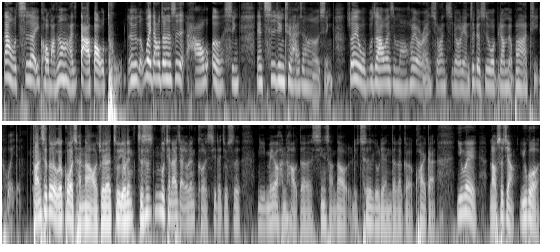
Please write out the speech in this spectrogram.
但我吃了一口，马上还是大爆吐，那个味道真的是好恶心，连吃进。去还是很恶心，所以我不知道为什么会有人喜欢吃榴莲，这个是我比较没有办法体会的。凡事都有个过程啊，我觉得就有点，只是目前来讲有点可惜的，就是你没有很好的欣赏到吃榴莲的那个快感。因为老实讲，如果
